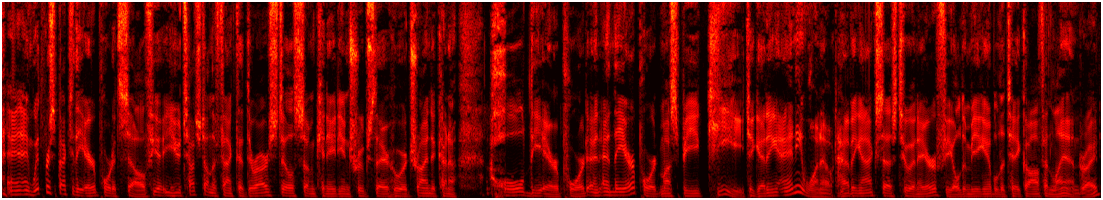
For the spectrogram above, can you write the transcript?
And, and with respect to the airport itself, you, you touched on the fact that there are still some Canadian troops there who are trying to kind of hold hold the airport, and, and the airport must be key to getting anyone out, having access to an airfield and being able to take off and land, right?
